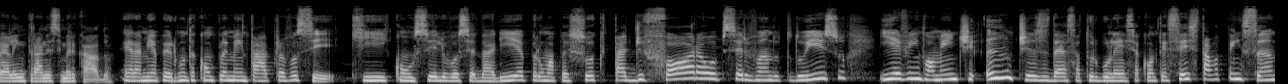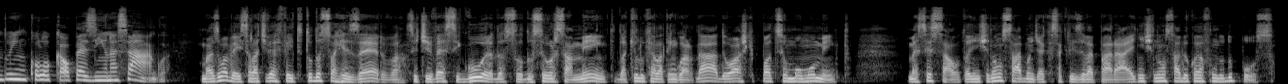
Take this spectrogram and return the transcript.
ela entrar nesse mercado. Era a minha pergunta complementar para você. Que conselho você daria para uma pessoa que está de fora observando tudo isso e, eventualmente, antes dessa turbulência acontecer, estava pensando em colocar o pezinho nessa água? Mais uma vez, se ela tiver feito toda a sua reserva, se tiver segura do seu, do seu orçamento, daquilo que ela tem guardado, eu acho que pode ser um bom momento. mas ressalto, a gente não sabe onde é que essa crise vai parar e a gente não sabe qual é o fundo do poço.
